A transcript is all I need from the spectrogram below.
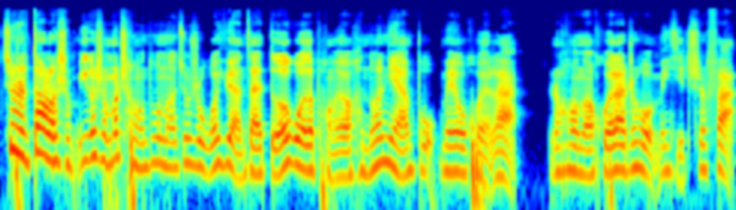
就是到了什么一个什么程度呢？就是我远在德国的朋友很多年不没有回来，然后呢回来之后我们一起吃饭，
